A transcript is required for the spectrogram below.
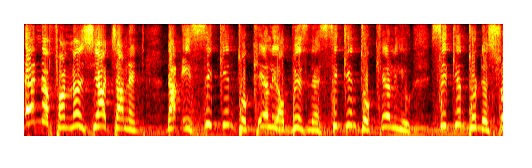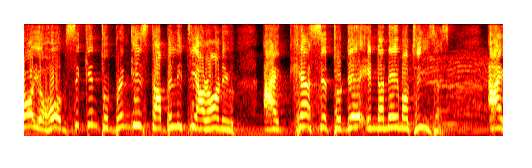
any financial challenge, that is seeking to kill your business, seeking to kill you, seeking to destroy your home, seeking to bring instability around you, I curse it today in the name of Jesus. I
